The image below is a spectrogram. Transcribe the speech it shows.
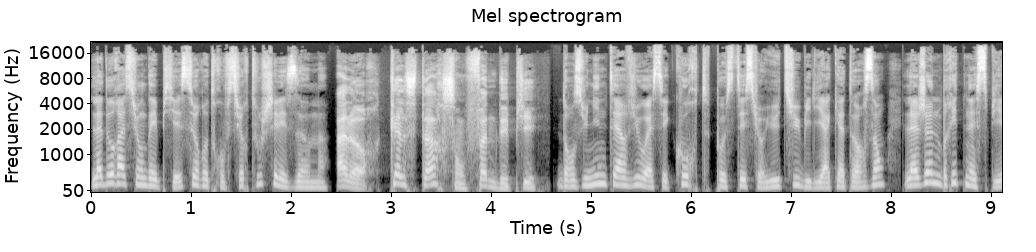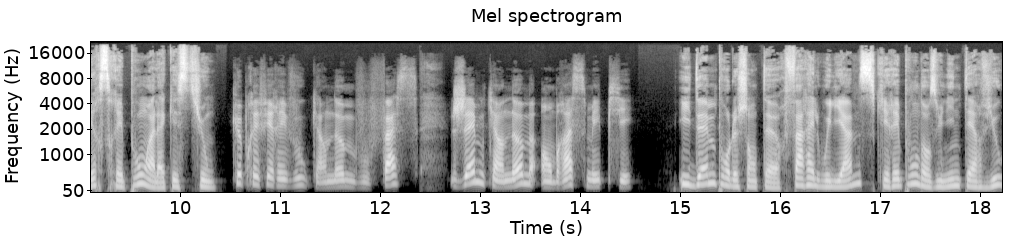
L'adoration des pieds se retrouve surtout chez les hommes. Alors, quelles stars sont fans des pieds? Dans une interview assez courte postée sur YouTube il y a 14 ans, la jeune Britney Spears répond à la question Que préférez-vous qu'un homme vous fasse? J'aime qu'un homme embrasse mes pieds. Idem pour le chanteur Pharrell Williams qui répond dans une interview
